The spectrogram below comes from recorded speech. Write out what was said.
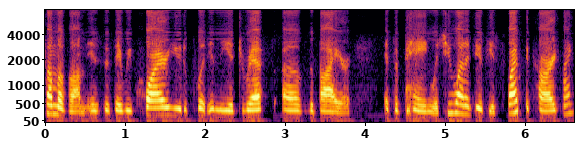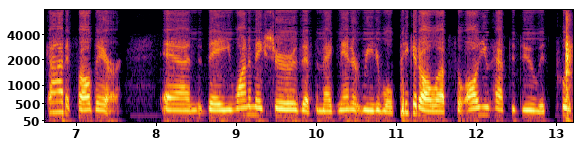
some of them is that they require you to put in the address of the buyer. It's a pain. What you want to do if you swipe the card, my God, it's all there. And they want to make sure that the magnetic reader will pick it all up. So all you have to do is put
